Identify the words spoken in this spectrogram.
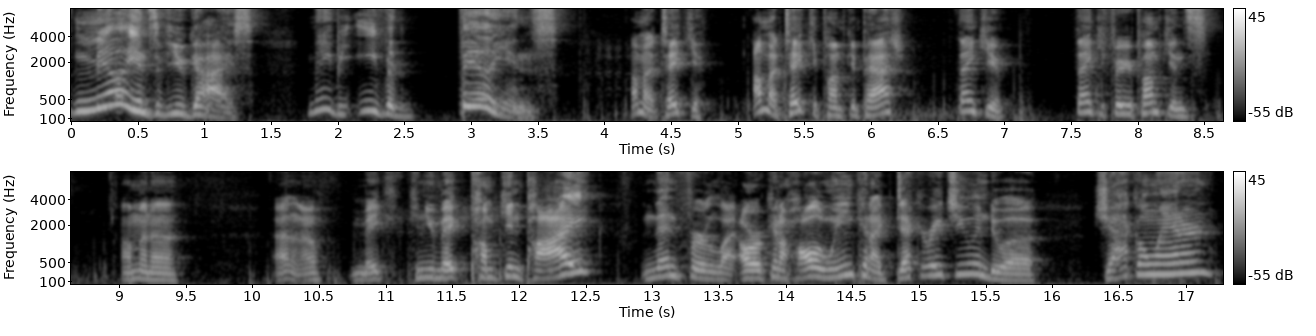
millions of you guys. Maybe even billions. I'm gonna take you. I'm gonna take you, pumpkin patch. Thank you. Thank you for your pumpkins. I'm gonna. I don't know. Make. Can you make pumpkin pie? And then for like, or can a Halloween? Can I decorate you into a jack o' lantern?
